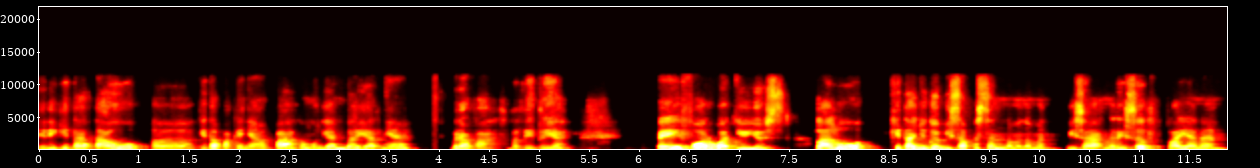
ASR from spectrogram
Jadi kita tahu uh, kita pakainya apa, kemudian bayarnya berapa, seperti itu ya. Pay for what you use. Lalu kita juga bisa pesan teman-teman, bisa nge-reserve pelayanan.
